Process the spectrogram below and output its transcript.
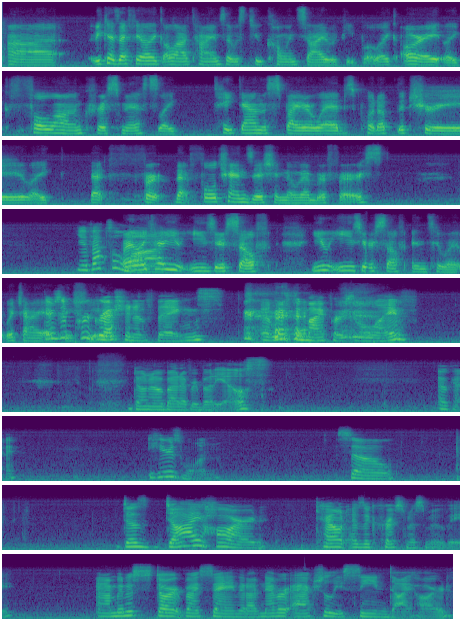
Uh, because I feel like a lot of times those two coincide with people. Like, all right, like full on Christmas, like take down the spider webs, put up the tree, like that for that full transition November first. Yeah, that's a lot. I like how you ease yourself you ease yourself into it, which I There's a progression of things, at least in my personal life. Don't know about everybody else. Okay. Here's one. So, does Die Hard count as a Christmas movie? And I'm going to start by saying that I've never actually seen Die Hard.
